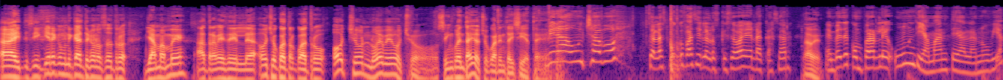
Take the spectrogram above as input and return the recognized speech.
All right, si quieres comunicarte con nosotros, llámame a través del eh, 844-898-5847. Mira, un chavo, se las pongo fácil a los que se vayan a casar. A ver. En vez de comprarle un diamante a la novia,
